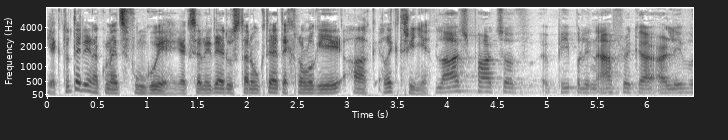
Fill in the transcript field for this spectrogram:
Jak to tedy nakonec funguje? Jak se lidé dostanou k té technologii a k elektřině?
